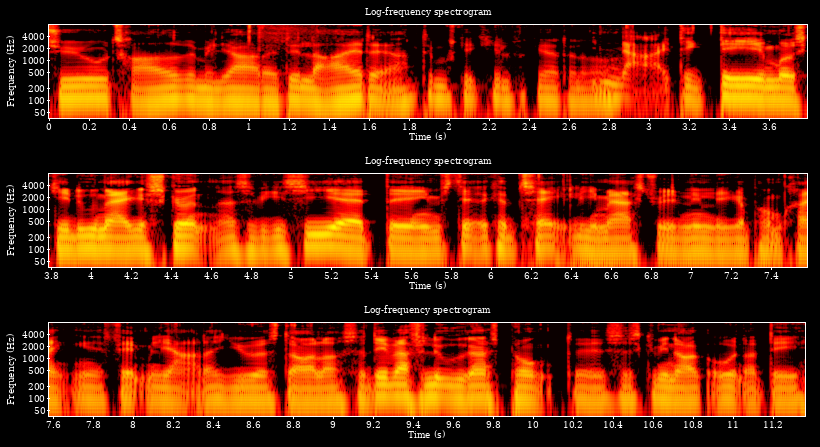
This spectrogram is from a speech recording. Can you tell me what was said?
20-30 milliarder. Det leje der, det er måske ikke helt forkert, eller hvad? Nej, det, det er måske et udmærket skøn. Altså vi kan sige, at øh, investeret kapital i Maersk Drilling ligger på omkring 5 øh, milliarder US dollar, så det er i hvert fald et udgangspunkt. Øh, så skal vi nok under det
